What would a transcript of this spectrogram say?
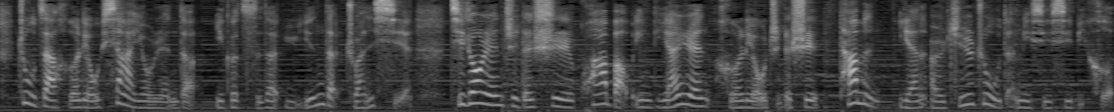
“住在河流下游人”的一个词的语音的转写。其中人指的是夸堡印第安人，河流指的是他们沿而居住的密西西比河。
